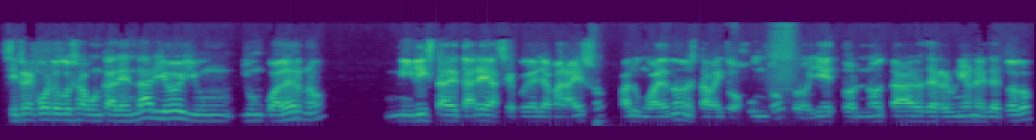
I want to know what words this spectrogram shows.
Sí recuerdo que usaba un calendario y un, y un cuaderno, ni lista de tareas se podía llamar a eso, ¿vale? Un cuaderno donde estaba ahí todo junto, proyectos, notas de reuniones, de todo.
